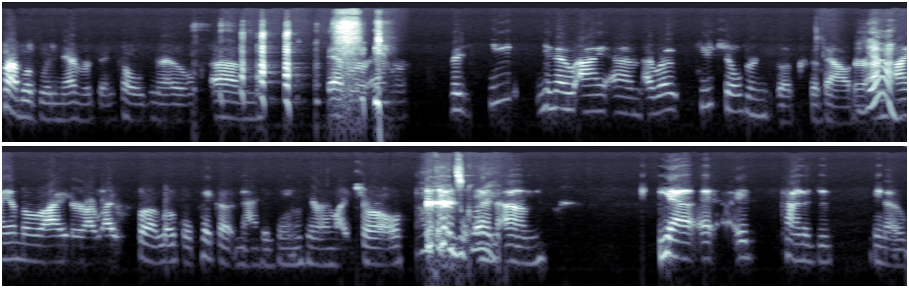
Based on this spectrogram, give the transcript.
probably never been told no, um, ever, ever. But she, you know, I um, I wrote two children's books about her. Yeah. I am a writer. I write for a local pickup magazine here in Lake Charles. Oh, that's great. and um, yeah, it, it's kind of just you know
